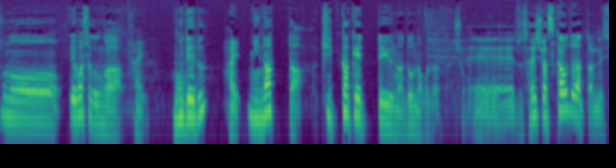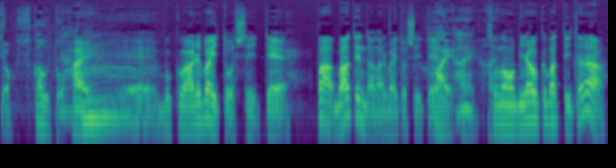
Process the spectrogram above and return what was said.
その、山下君がはい。モデルはい。になったきっかけっていうのはどんなことだったんでしょう？えーと、最初はスカウトだったんですよ。スカウト。はい。うんえー僕はアルバイトをしていて、バー、バーテンダーのアルバイトをしていて、はいはいはい。そのビラを配っていたら、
